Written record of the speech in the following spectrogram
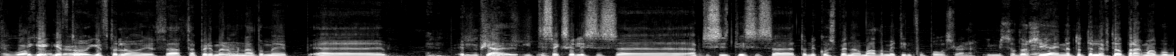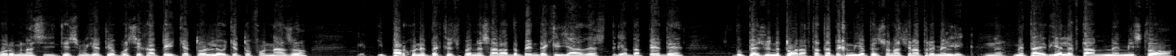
Εγώ αυτό Γι- γι' λέω. αυτό, γι' αυτό λέω, θα, θα περιμένουμε να δούμε ε, Ε, ποια τις εξελίξεις από τις συζητήσεις των 25 ομάδων με την Football Australia. Η μισθοδοσία είναι το τελευταίο πράγμα που μπορούμε να συζητήσουμε γιατί όπως είχα πει και το λέω και το φωνάζω υπάρχουν παίκτες που είναι 40-50 χιλιάδες, 35 που παίζουν τώρα αυτά τα παιχνίδια παίζουν στο National Premier League Ναι. με τα ίδια λεφτά με μισθό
